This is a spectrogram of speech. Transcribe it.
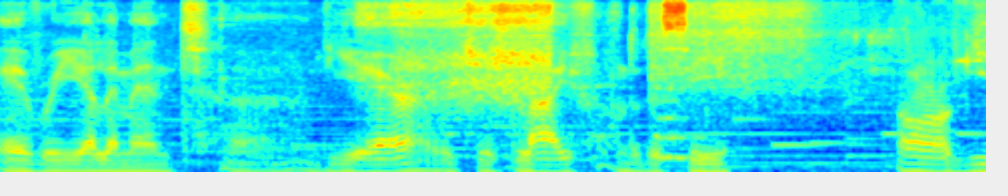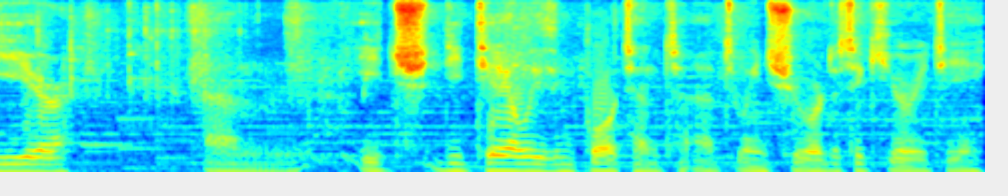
every element, uh, the air, which is life under the sea, or gear. Um, each detail is important uh, to ensure the security.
